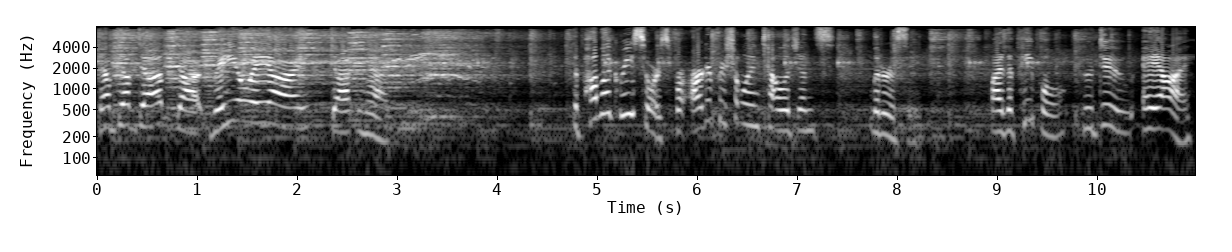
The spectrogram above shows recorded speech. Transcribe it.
www.radioai.net. The public resource for artificial intelligence literacy by the people who do AI.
